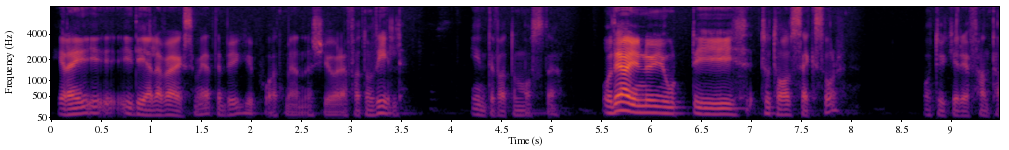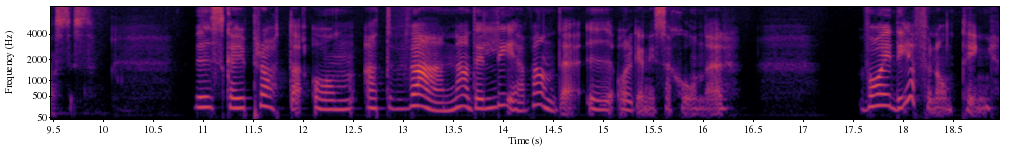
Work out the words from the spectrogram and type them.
Hela ideella verksamheten bygger på att människor gör det för att de vill. Inte för att de måste. Och det har jag nu gjort i totalt sex år. Och tycker det är fantastiskt. Vi ska ju prata om att värna det levande i organisationer. Vad är det för någonting?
